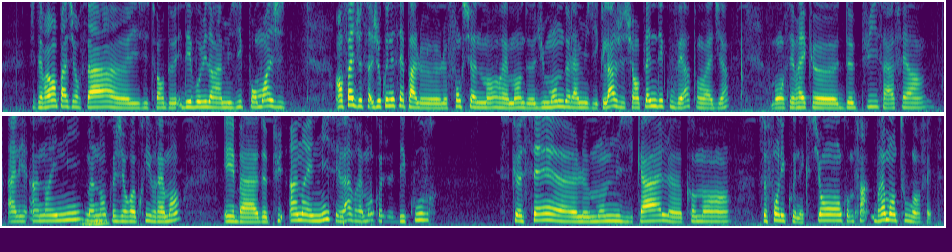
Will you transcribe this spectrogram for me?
J'étais vraiment pas sur ça, euh, les histoires d'évoluer dans la musique. Pour moi, en fait, je ne connaissais pas le, fonctionnement vraiment de, du monde de la musique. Là, je suis en pleine découverte, on va dire. Bon, c'est vrai que depuis, ça a fait un, allez, un an et demi maintenant que j'ai repris vraiment. Et bah, depuis un an et demi, c'est là vraiment que je découvre ce que c'est euh, le monde musical, euh, comment se font les connexions, comme, enfin, vraiment tout en fait.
